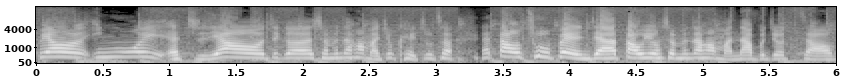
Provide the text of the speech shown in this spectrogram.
不要因为呃只要这个身份证号码就可以注册，那到处被人家盗用身份证号码，那不就糟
